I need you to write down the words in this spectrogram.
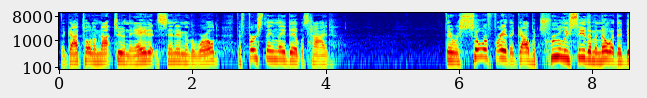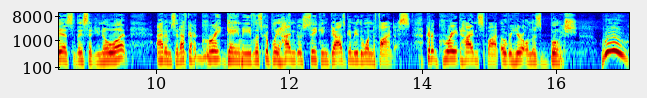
that God told them not to and they ate it and sent it into the world? The first thing they did was hide. They were so afraid that God would truly see them and know what they did. So they said, you know what? Adam said, I've got a great game, Eve. Let's go play hide and go seek, and God's going to be the one to find us. I've got a great hiding spot over here on this bush. Woo!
